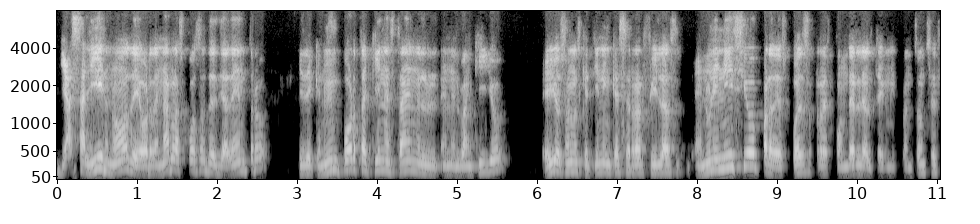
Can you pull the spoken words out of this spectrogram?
ya salir, ¿no? De ordenar las cosas desde adentro y de que no importa quién está en el, en el banquillo, ellos son los que tienen que cerrar filas en un inicio para después responderle al técnico. Entonces,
